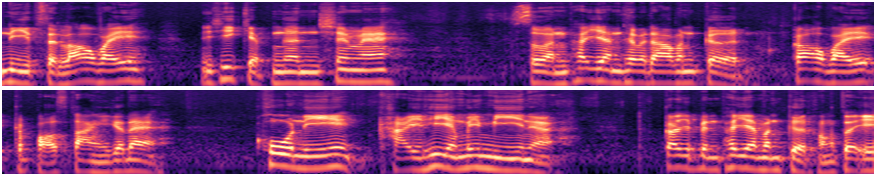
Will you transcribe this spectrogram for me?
หนีบเสร็จแล้วเอาไว้ในที่เก็บเงินใช่ไหมส่วนพยันเทวดาวันเกิด ก็เอาไว้กระเป๋าสตางค์นี้ก็ได้ คู่นี้ใครที่ยังไม่มีเนี่ย ก็จะเป็นพยันวันเกิดของตัวเอ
